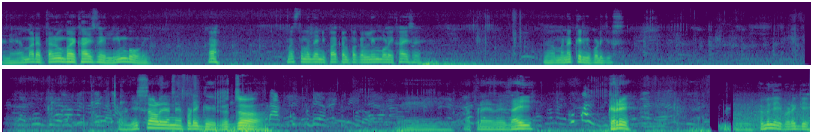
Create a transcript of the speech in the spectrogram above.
અને અમારે તનુભાઈ ખાય છે લીંબોળી. હા, મસ્ત મજાની પાકલ પાકલ લીંબોળી ખાય છે. આમાં નકરવી પડી જશે નિશાળે એને પડી ગઈ રજા. આપણે હવે જઈ ઘરે. ફેમિલી પડી ગઈ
